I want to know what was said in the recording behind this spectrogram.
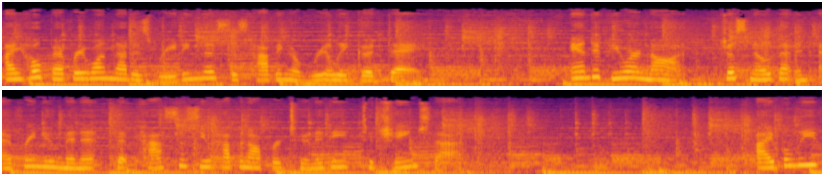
I hope everyone that is reading this is having a really good day. And if you are not, just know that in every new minute that passes you have an opportunity to change that. I believe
